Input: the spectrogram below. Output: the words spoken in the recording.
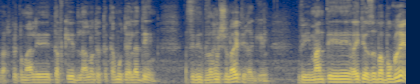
ואחר פתאום היה לי תפקיד להעלות את כמות הילדים. עשיתי דברים שלא הייתי רגיל, ואימנתי, הייתי עוזר בבוגרים,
